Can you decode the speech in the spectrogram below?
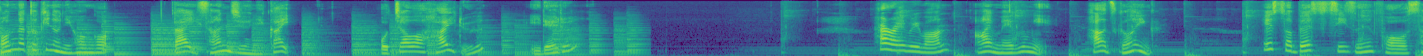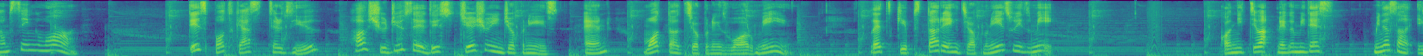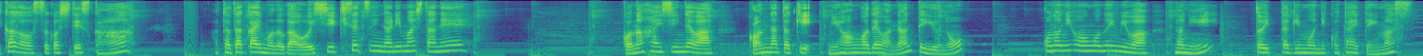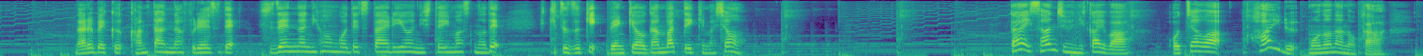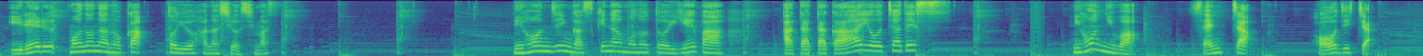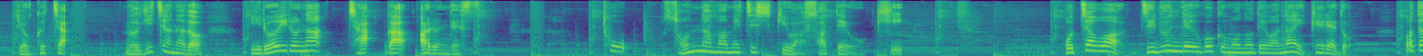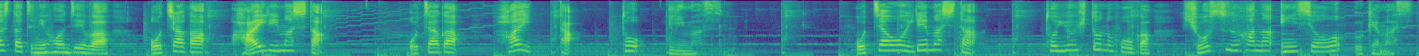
こんな時の日本語第32回お茶は入る入れる Hello everyone, I'm Megumi. How's going? It's the best season for something warm. This podcast tells you how should you say this situation in Japanese and what does Japanese word mean. Let's keep studying Japanese with me. こんにちは、めぐみです。皆さんいかがお過ごしですか？温かいものが美味しい季節になりましたね。この配信では、こんな時、日本語では何て言うの？この日本語の意味は何？といった疑問に答えています。なるべく簡単なフレーズで自然な日本語で伝えるようにしていますので、引き続き勉強を頑張っていきましょう。第32回は、お茶は入るものなのか、入れるものなのかという話をします。日本人が好きなものといえば、温かいお茶です。日本には、煎茶、ほうじ茶、緑茶、麦茶など、いろいろな茶があるんです。と、そんな豆知識はさておき、お茶は自分で動くものではないけれど、私たち日本人はお茶が入りました。お茶が入ったと言います。お茶を入れましたという人の方が少数派な印象を受けます。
